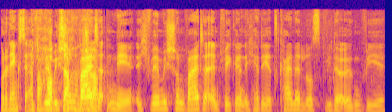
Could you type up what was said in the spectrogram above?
Oder denkst du einfach Ich will mich Hauptsache schon einen weiter. Job? Nee, ich will mich schon weiterentwickeln. Ich hätte jetzt keine Lust, wieder irgendwie,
